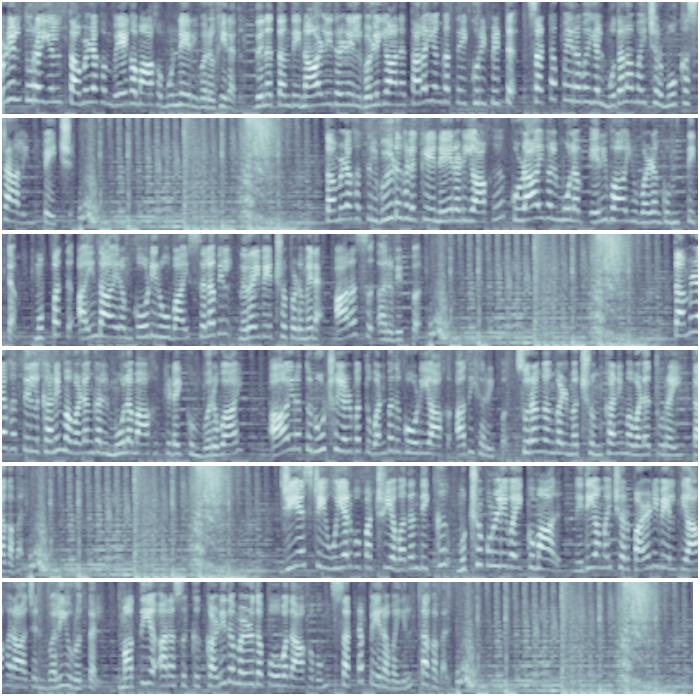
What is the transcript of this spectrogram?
தொழில்துறையில் தமிழகம் வேகமாக முன்னேறி வருகிறது. தினத்தந்தி நாளிதழில் வெளியான தலையங்கத்தை குறிப்பிட்டு சட்டப்பேரவையில் முதலமைச்சர் மு ஸ்டாலின் பேச்சு. தமிழகத்தில் வீடுகளுக்கே நேரடியாக குழாய்கள் மூலம் எரிவாயு வழங்கும் திட்டம். முப்பத்து ஐந்தாயிரம் கோடி ரூபாய் செலவில் நிறைவேற்றப்படும் என அரசு அறிவிப்பு. தமிழகத்தில் கனிம வளங்கள் மூலமாக கிடைக்கும் வருவாய் ஆயிரத்து நூற்று எழுபத்து ஒன்பது கோடியாக அதிகரிப்பு. சுரங்கங்கள் மற்றும் கனிம வளத்துறை தகவல். ஜிஎஸ்டி உயர்வு பற்றிய வதந்திக்கு முற்றுப்புள்ளி வைக்குமாறு நிதியமைச்சர் பழனிவேல் தியாகராஜன் வலியுறுத்தல். மத்திய அரசுக்கு கடிதம் எழுதப் போவதாகவும் சட்டப்பேரவையில் தகவல்.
